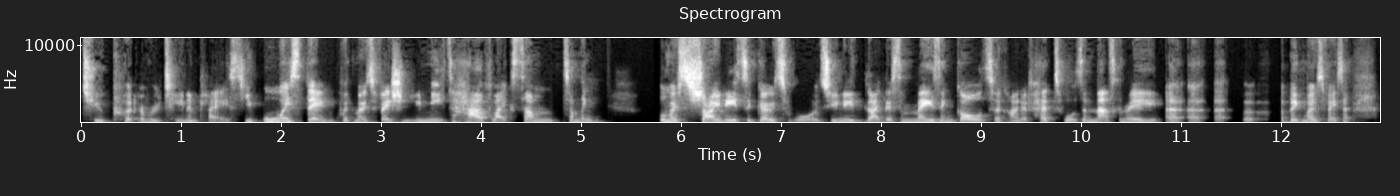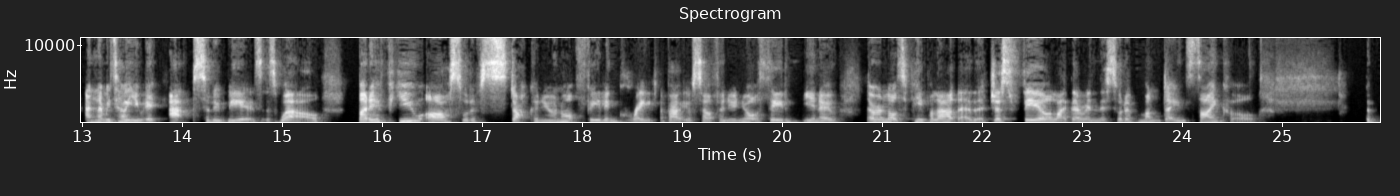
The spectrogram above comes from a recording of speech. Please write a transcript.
to put a routine in place. You always think with motivation, you need to have like some something almost shiny to go towards. You need like this amazing goal to kind of head towards, and that's going to be a, a, a, big motivator. And let me tell you, it absolutely is as well. But if you are sort of stuck and you're not feeling great about yourself, and you're not feeling, you know, there are lots of people out there that just feel like they're in this sort of mundane cycle. The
